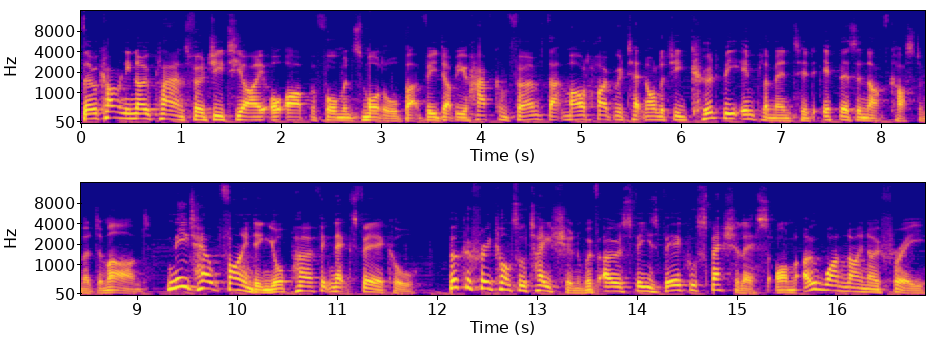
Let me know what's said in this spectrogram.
There are currently no plans for a GTI or R Performance model, but VW have confirmed that mild hybrid technology could be implemented if there's enough customer demand. Need help finding your perfect next vehicle? Book a free consultation with OSV's vehicle specialists on 01903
